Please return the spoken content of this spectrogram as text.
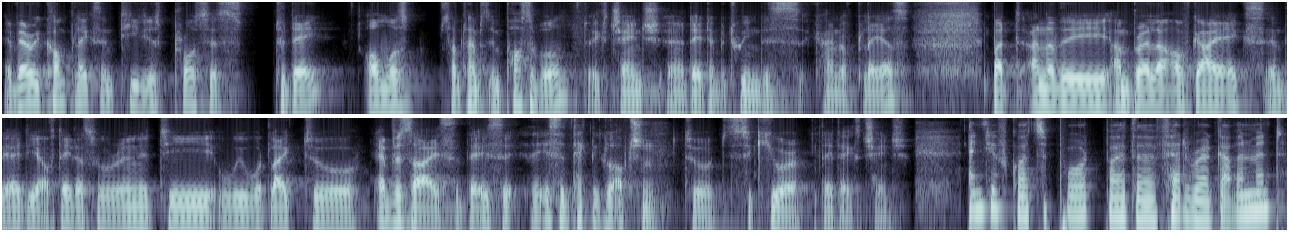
A very complex and tedious process today almost sometimes impossible to exchange uh, data between this kind of players. But under the umbrella of Gaia X and the idea of data sovereignty, we would like to emphasize that there is a, there is a technical option to secure data exchange. And you've got support by the federal government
